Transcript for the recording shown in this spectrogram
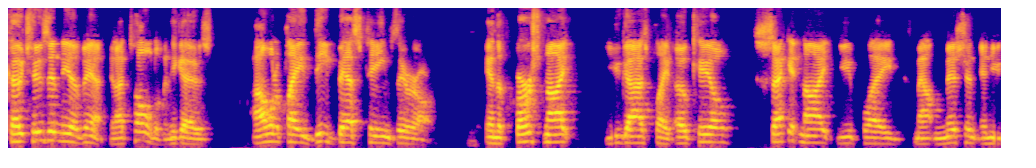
"Coach, who's in the event?" And I told him, and he goes, I want to play the best teams there are. And the first night, you guys played Oak Hill. Second night, you played Mountain Mission, and you,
